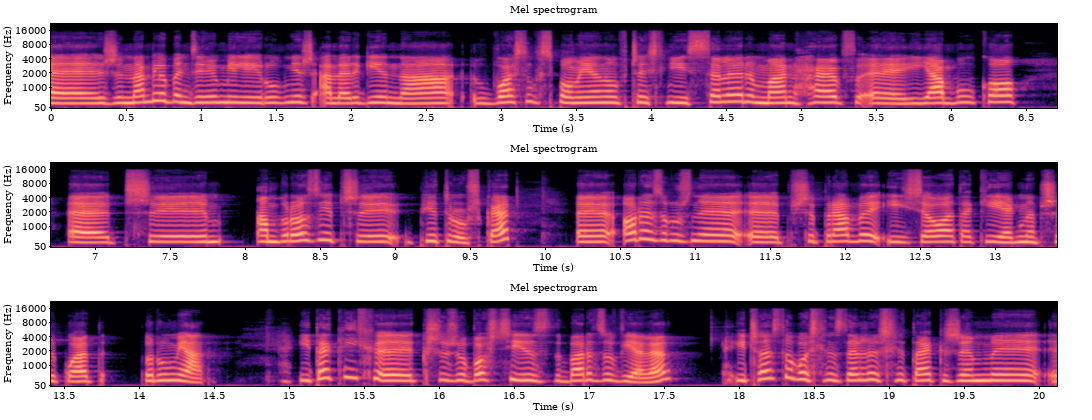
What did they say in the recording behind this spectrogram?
e, że nagle będziemy mieli również alergię na właśnie wspomnianą wcześniej seler, marchew, e, jabłko, e, czy ambrozję, czy pietruszkę oraz różne e, przyprawy i zioła takie jak na przykład rumian. I takich e, krzyżowości jest bardzo wiele i często właśnie zdarza się tak, że my e,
